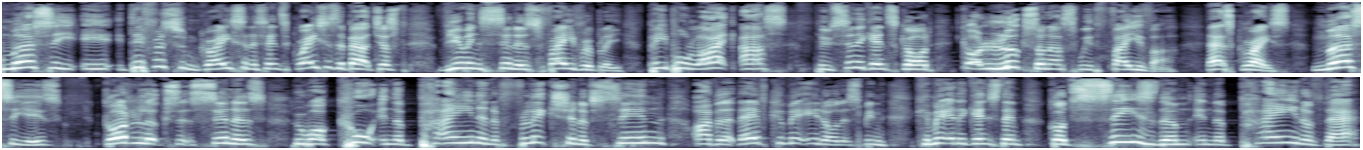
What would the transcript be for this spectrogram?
mercy differs from grace in a sense. Grace is about just viewing sinners favorably. People like us who sin against God, God looks on us with favor. That's grace. Mercy is God looks at sinners who are caught in the pain and affliction of sin, either that they've committed or that's been committed against them. God sees them in the pain of that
